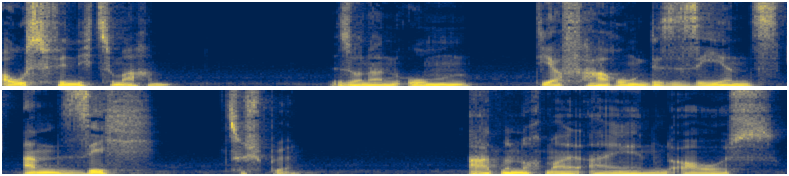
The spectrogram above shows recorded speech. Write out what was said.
ausfindig zu machen, sondern um die Erfahrung des Sehens an sich zu spüren. Atme nochmal ein und aus.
